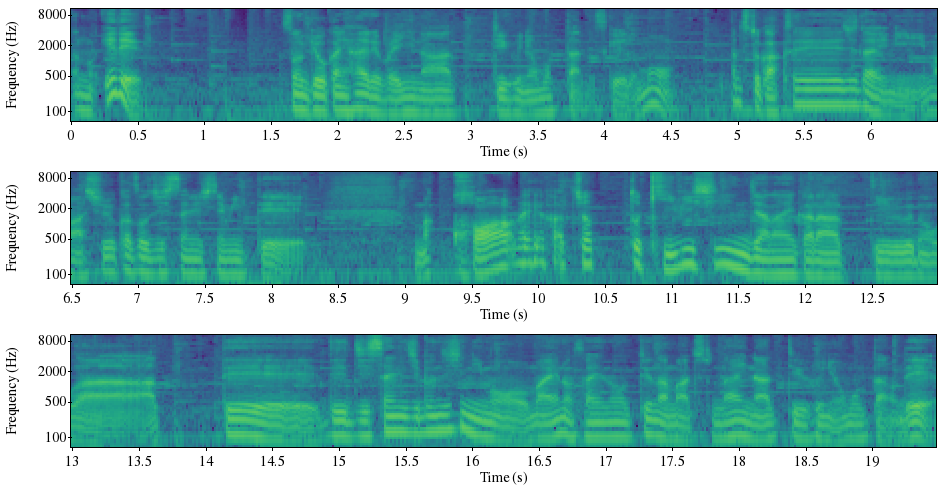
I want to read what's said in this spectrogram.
あの絵でその業界に入ればいいなっていうふうに思ったんですけれどもちょっと学生時代にまあ就活を実際にしてみてまあこれはちょっと厳しいんじゃないかなっていうのがあってで実際に自分自身にも、まあ、絵の才能っていうのはまあちょっとないなっていうふうに思ったので、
